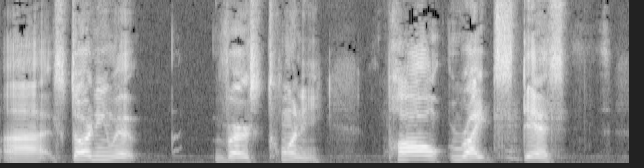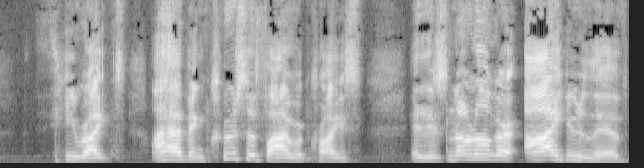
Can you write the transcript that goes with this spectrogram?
uh, starting with verse 20. Paul writes this. He writes, I have been crucified with Christ. It is no longer I who live,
